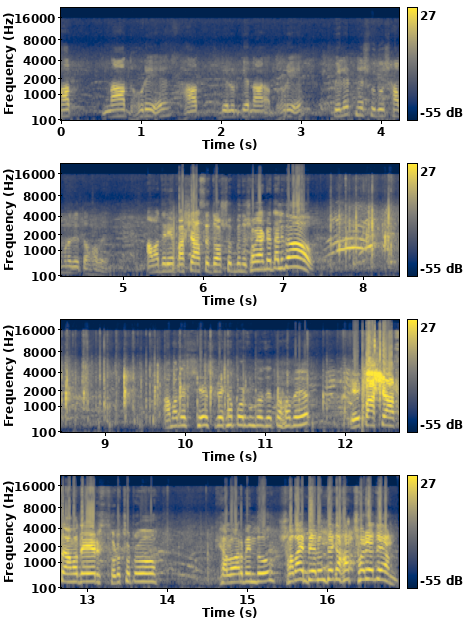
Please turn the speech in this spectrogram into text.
হাত না ধরে, হাত বেলুনকে না ধরে প্লেট নিয়ে শুধু সামনে যেতে হবে। আমাদের এ পাশে আছে দর্শক বিন্দু সবাই একটা তালি দাও। আমাদের শেষ রেখা পর্যন্ত যেতে হবে। এই পাশে আছে আমাদের ছোট ছোট খেলোয়াড় বিন্দু সবাই বেলুন থেকে হাত ছড়িয়ে দেন,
